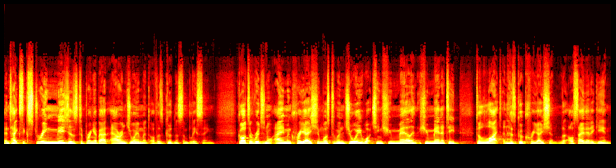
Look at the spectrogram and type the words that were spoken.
and takes extreme measures to bring about our enjoyment of his goodness and blessing. God's original aim in creation was to enjoy watching humanity delight in his good creation. I'll say that again.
